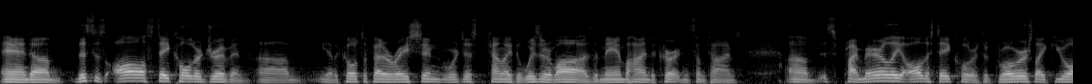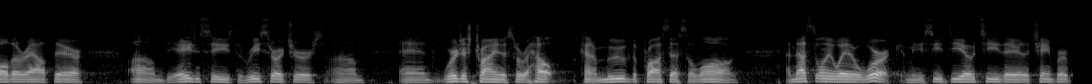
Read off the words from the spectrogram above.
And um, this is all stakeholder driven. Um, you know, the Coastal Federation, we're just kind of like the Wizard of Oz, the man behind the curtain sometimes. Um, it's primarily all the stakeholders, the growers like you all that are out there, um, the agencies, the researchers, um, and we're just trying to sort of help kind of move the process along. And that's the only way to work. I mean, you see DOT there, the Chamber,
